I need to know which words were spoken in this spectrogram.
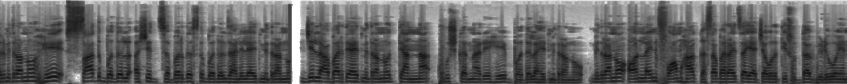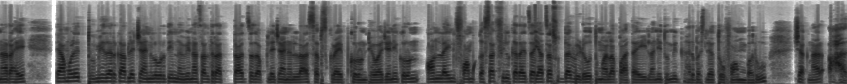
तर मित्रांनो हे सात बदल असे जबरदस्त बदल झालेले आहेत मित्रांनो. जे लाभार्थी आहेत मित्रांनो त्यांना खुश करणारे हे बदल आहेत मित्रांनो. मित्रांनो ऑनलाईन फॉर्म हा कसा भरायचा याच्यावरती सुद्धा व्हिडिओ येणार आहे. त्यामुळे तुम्ही जर का आपल्या चॅनलवरती नवीन असाल तर आत्ताच आपल्या चॅनलला सबस्क्राईब करून ठेवा. जेणेकरून ऑनलाईन फॉर्म कसा फिल करायचा याचा सुद्धा व्हिडिओ तुम्हाला पाहता येईल आणि तुम्ही घर बसल्या तो फॉर्म भरू शकणार आहात.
